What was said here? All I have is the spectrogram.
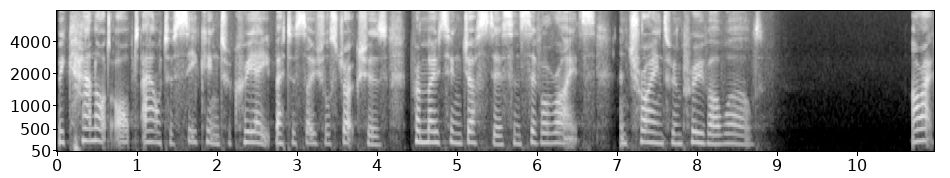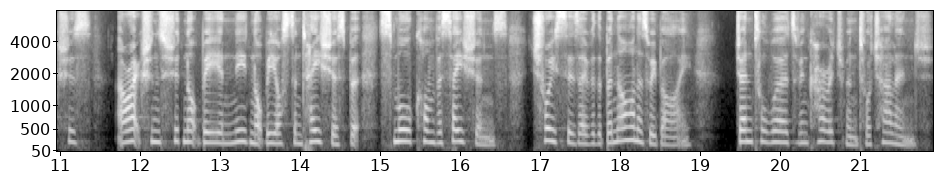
We cannot opt out of seeking to create better social structures, promoting justice and civil rights, and trying to improve our world. Our actions, our actions should not be and need not be ostentatious, but small conversations, choices over the bananas we buy, gentle words of encouragement or challenge.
